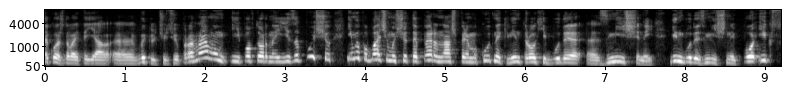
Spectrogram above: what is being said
Також давайте я е, виключу цю програму і повторно її запущу. І ми побачимо, що тепер наш прямокутник він трохи буде е, зміщений. Він буде зміщений по x,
